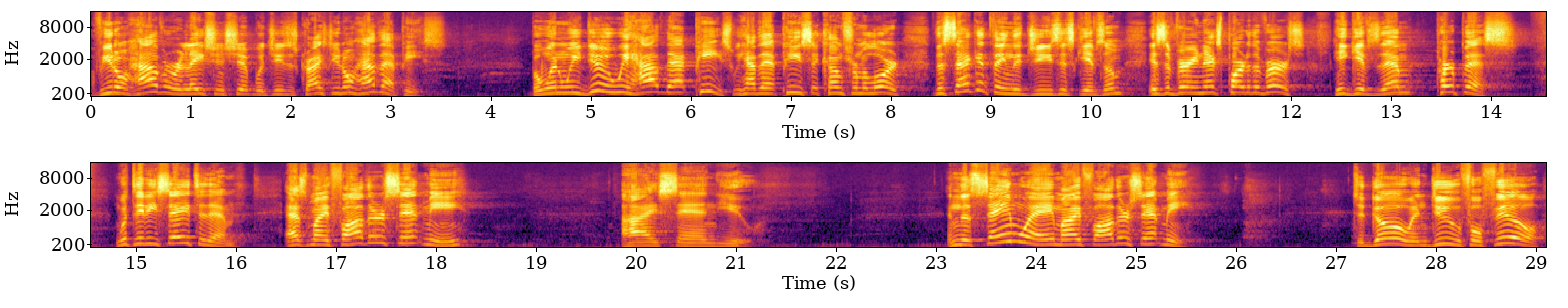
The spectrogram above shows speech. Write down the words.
If you don't have a relationship with Jesus Christ, you don't have that peace. But when we do, we have that peace. We have that peace that comes from the Lord. The second thing that Jesus gives them is the very next part of the verse. He gives them purpose. What did he say to them? As my Father sent me, I send you. In the same way, my Father sent me to go and do, fulfill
